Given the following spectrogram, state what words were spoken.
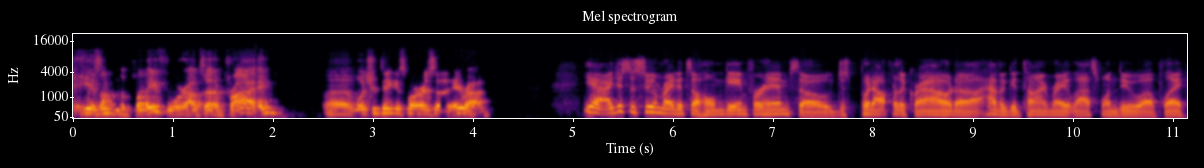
he has something to play for outside of pride. Uh, what's your take as far as uh, A Rod? Yeah, I just assume right it's a home game for him, so just put out for the crowd, uh, have a good time, right? Last one to uh, play.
